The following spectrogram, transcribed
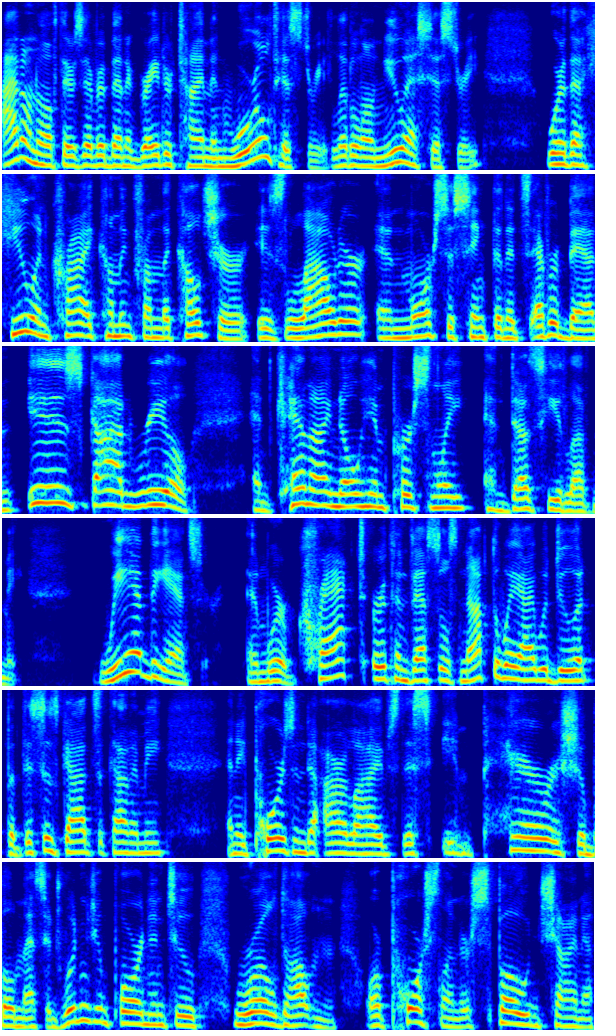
I don't know if there's ever been a greater time in world history, let alone US history, where the hue and cry coming from the culture is louder and more succinct than it's ever been. Is God real? And can I know him personally? And does he love me? We have the answer. And we're cracked earthen vessels, not the way I would do it, but this is God's economy. And he pours into our lives this imperishable message. Wouldn't you pour it into Royal Doulton or porcelain or Spode china,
